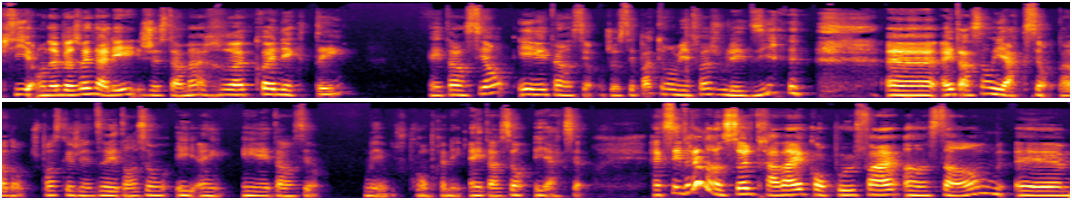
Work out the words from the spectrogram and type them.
puis on a besoin d'aller, justement, reconnecter intention et intention. Je ne sais pas combien de fois je vous l'ai dit. Euh, intention et action, pardon. Je pense que je viens de dire intention et, intention. Mais vous comprenez, intention et action c'est vraiment ça le travail qu'on peut faire ensemble. Euh,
